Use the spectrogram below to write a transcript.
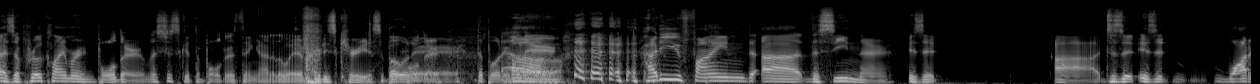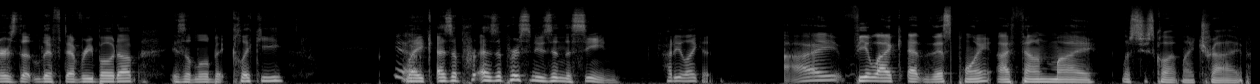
as a pro climber in Boulder, let's just get the Boulder thing out of the way. Everybody's curious about Boulder. The boulder. Um, How do you find uh, the scene there? Is it uh does it is it waters that lift every boat up? Is it a little bit cliquey? yeah. Like as a as a person who's in the scene, how do you like it? I feel like at this point I found my let's just call it my tribe.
